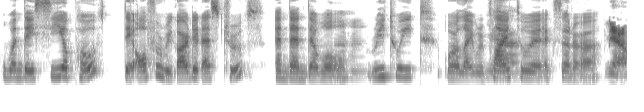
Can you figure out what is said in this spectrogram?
When they see a post, they often regard it as truth and then they will Mhm. retweet or like reply Yeah. to it, etc. yeah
